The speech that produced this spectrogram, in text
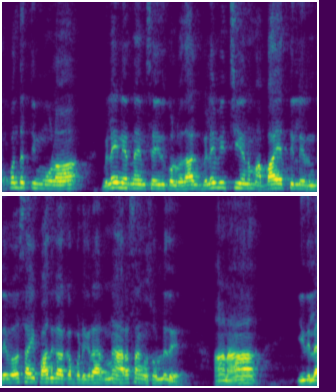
ஒப்பந்தத்தின் மூலம் விலை நிர்ணயம் செய்து கொள்வதால் விளைவீச்சு எனும் அபாயத்தில் இருந்து விவசாயி பாதுகாக்கப்படுகிறார்னு அரசாங்கம் சொல்லுது. ஆனால் இதில்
